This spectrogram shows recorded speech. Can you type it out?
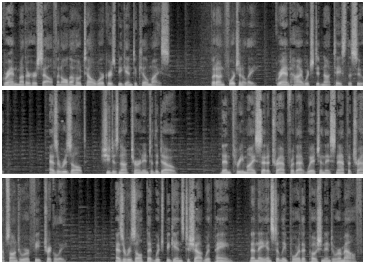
Grandmother herself and all the hotel workers begin to kill mice. But unfortunately, Grand High Witch did not taste the soup. As a result, she does not turn into the dough. Then three mice set a trap for that witch and they snap the traps onto her feet trickily. As a result that witch begins to shout with pain, then they instantly pour that potion into her mouth.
